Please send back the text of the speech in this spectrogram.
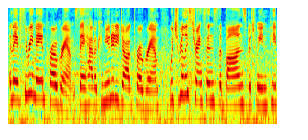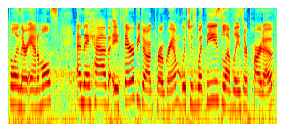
and they have three main programs. They have a community dog program, which really strengthens the bonds between people and their animals, and they have a therapy dog program, which is what these lovelies are part of,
